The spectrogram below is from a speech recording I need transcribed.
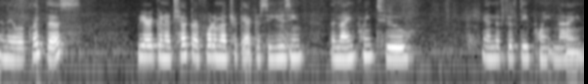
and they look like this. We are going to check our photometric accuracy using the 9.2 and the 50.9.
